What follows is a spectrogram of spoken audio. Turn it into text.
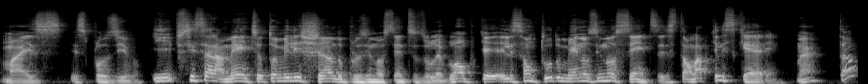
mais explosivo. E, sinceramente, eu estou me lixando para os inocentes do Leblon, porque eles são tudo menos inocentes. Eles estão lá porque eles querem, né? Então,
